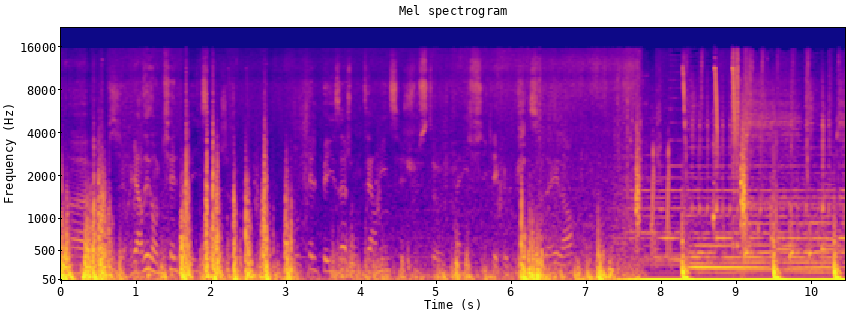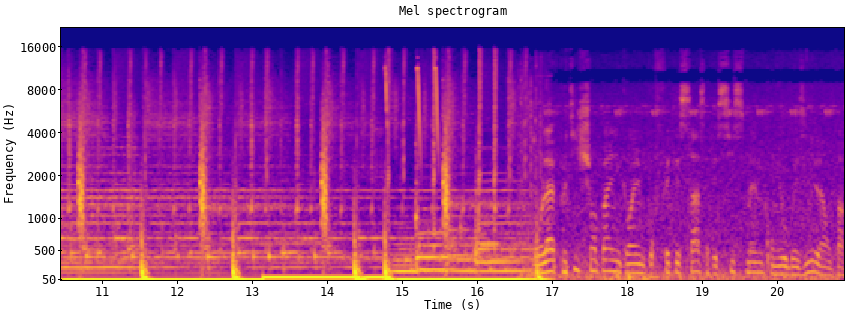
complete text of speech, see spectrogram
Euh, puis regardez dans quel paysage, dans quel paysage on termine, c'est juste euh, magnifique avec le coucher de soleil là. Bon là, petit champagne quand même pour fêter ça. Ça fait six semaines qu'on est au Brésil. Là, on part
